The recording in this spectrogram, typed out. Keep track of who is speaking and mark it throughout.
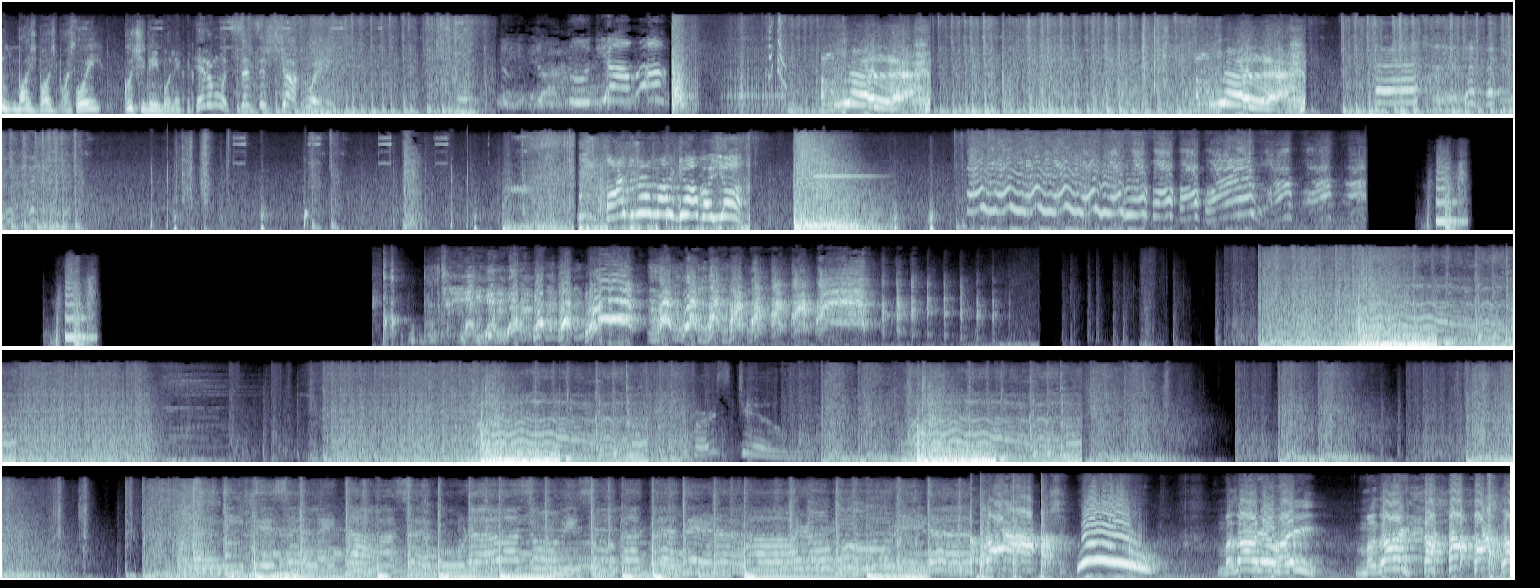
Speaker 1: Boys boys boys कोई कुछ नहीं बोलेगा
Speaker 2: Hit him with sensitive shockwave.
Speaker 3: आज
Speaker 4: First doom.
Speaker 5: मज़ा आ गया भाई मज़ा आ गया।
